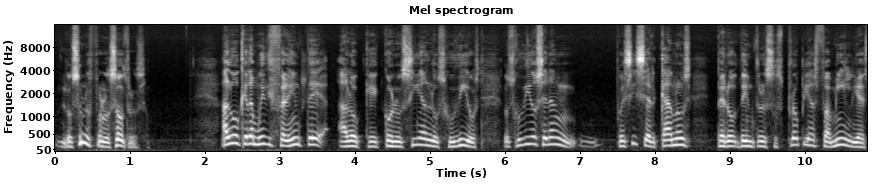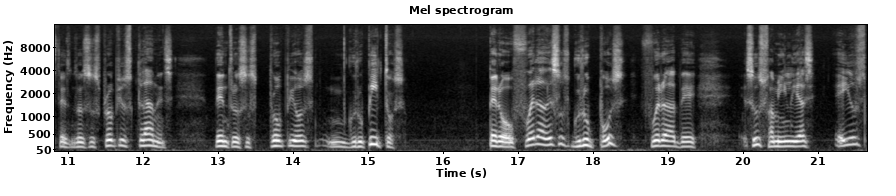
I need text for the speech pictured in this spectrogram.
los unos por los otros. Algo que era muy diferente a lo que conocían los judíos. Los judíos eran, pues sí, cercanos, pero dentro de sus propias familias, dentro de sus propios clanes, dentro de sus propios mm, grupitos. Pero fuera de esos grupos, fuera de sus familias, ellos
